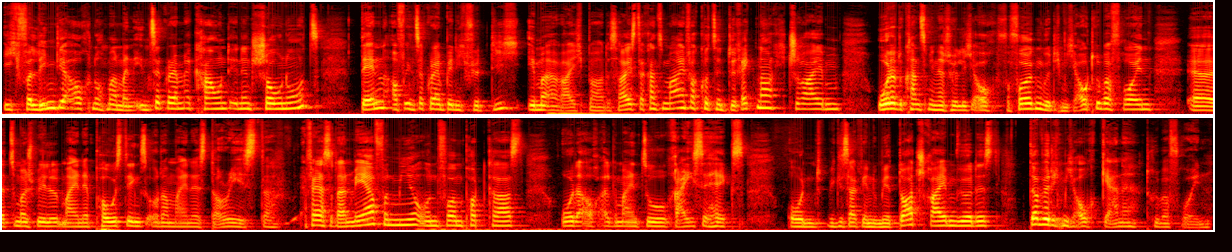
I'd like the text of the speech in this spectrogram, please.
Ich verlinke dir auch nochmal meinen Instagram-Account in den Show Notes, denn auf Instagram bin ich für dich immer erreichbar. Das heißt, da kannst du mir einfach kurz eine Direktnachricht schreiben oder du kannst mich natürlich auch verfolgen, würde ich mich auch drüber freuen. Äh, zum Beispiel meine Postings oder meine Stories. Da erfährst du dann mehr von mir und vom Podcast oder auch allgemein zu Reisehacks. Und wie gesagt, wenn du mir dort schreiben würdest, da würde ich mich auch gerne drüber freuen.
